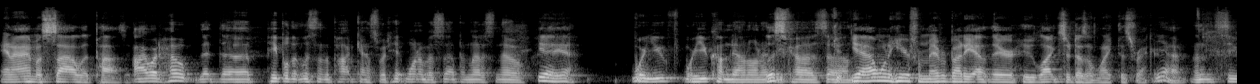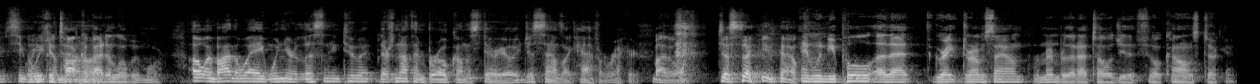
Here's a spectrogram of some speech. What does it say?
and I'm a solid positive. I would hope that the people that listen to the podcast would hit one of us up and let us know yeah, yeah. where you where you come down on it Let's- because um, yeah, I want to hear from everybody out there who likes or doesn't like this record. yeah, and see see where and we can talk about it a little bit more. Oh, and by the way, when you're listening to it, there's nothing broke on the stereo. It just sounds like half a record. By the way, just so you know. And when you pull uh, that great drum sound, remember that I told you that Phil Collins took it.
